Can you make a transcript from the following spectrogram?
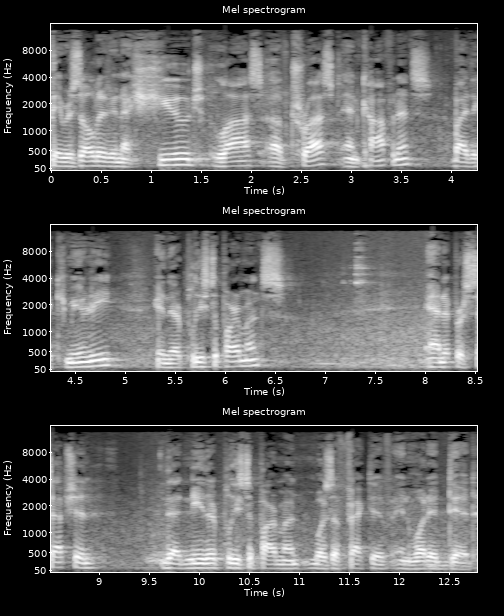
They resulted in a huge loss of trust and confidence by the community in their police departments and a perception that neither police department was effective in what it did.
